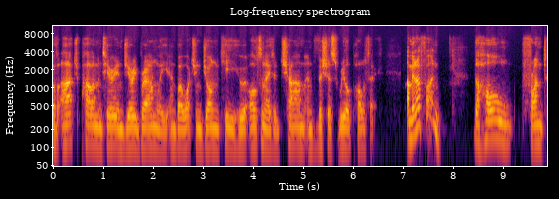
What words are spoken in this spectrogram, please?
of arch parliamentarian Gerry Brownlee and by watching John Key, who alternated charm and vicious real realpolitik. I mean, I find the whole front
